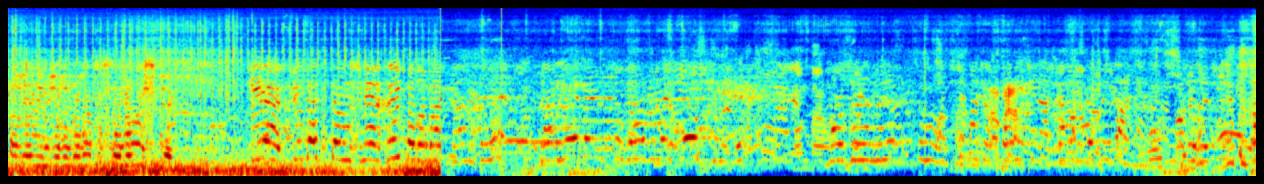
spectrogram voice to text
nastawieniem, żeby zobaczyć ten uśmiech. I jak widać te uśmiechy, podoba się? Za jeden cudowny uśmiech możemy otrzymać odpowiedzi na każde pytanie. Możemy wszystko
